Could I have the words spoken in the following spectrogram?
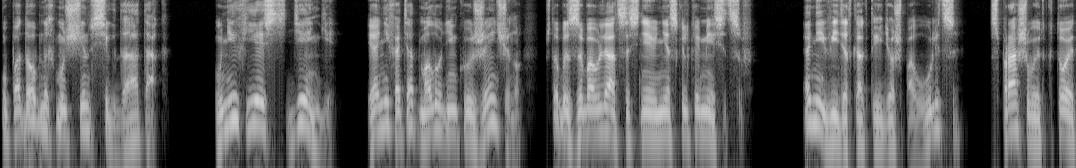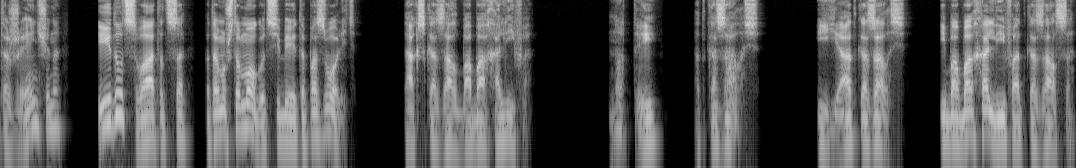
У подобных мужчин всегда так. У них есть деньги, и они хотят молоденькую женщину, чтобы забавляться с нею несколько месяцев. Они видят, как ты идешь по улице, спрашивают, кто эта женщина, и идут свататься, потому что могут себе это позволить. Так сказал Баба Халифа. Но ты отказалась. И я отказалась. И Баба Халифа отказался.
